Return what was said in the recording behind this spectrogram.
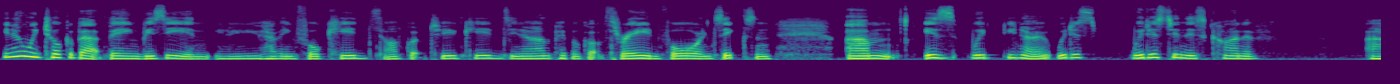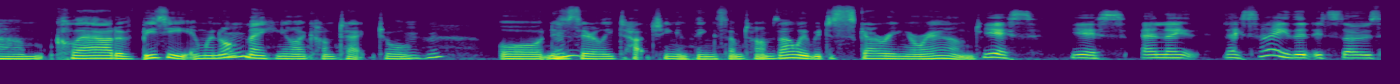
you know we talk about being busy and you know you having four kids I've got two kids you know other people have got three and four and six and um, is we you know we just we're just in this kind of um, cloud of busy and we're not making eye contact or mm-hmm. Or mm. necessarily touching and things sometimes are we? We're just scurrying around. Yes, yes, and they they say that it's those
